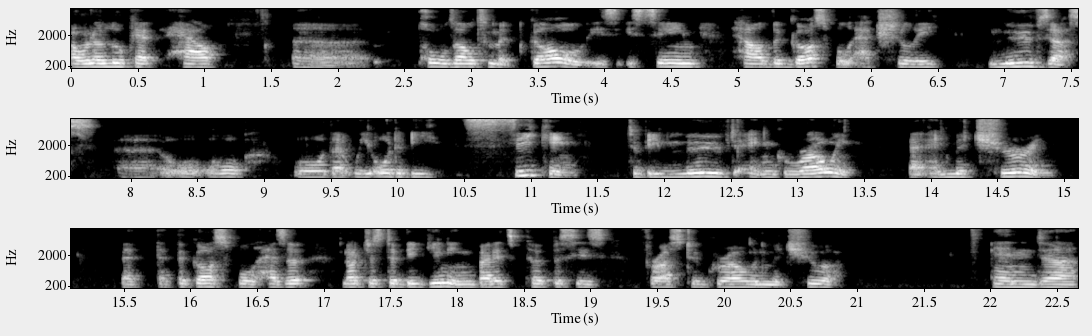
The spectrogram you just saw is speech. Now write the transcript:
I want to look at how uh, Paul's ultimate goal is, is seeing how the gospel actually moves us, uh, or, or, or that we ought to be seeking to be moved and growing and maturing. That, that the gospel has a not just a beginning, but its purpose is for us to grow and mature. And uh,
